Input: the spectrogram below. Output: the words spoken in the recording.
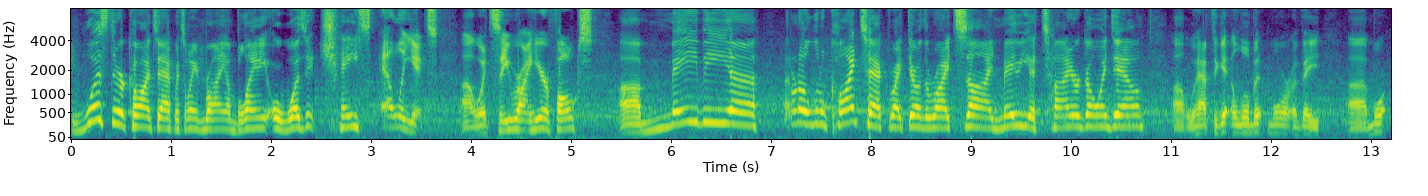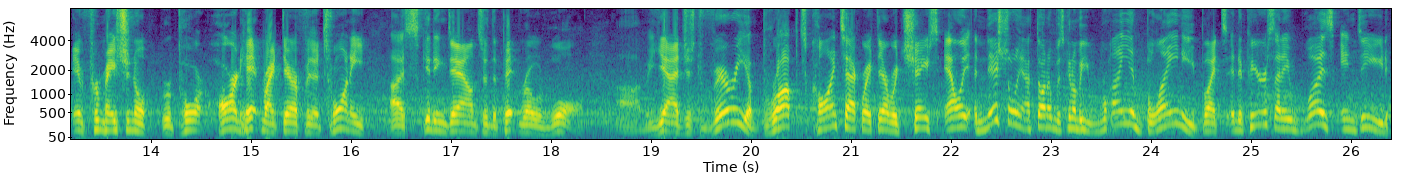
Was there contact between Ryan Blaney or was it Chase Elliott? Uh, let's see right here, folks. Uh, maybe, uh, I don't know, a little contact right there on the right side. Maybe a tire going down. Uh, we'll have to get a little bit more of a uh, more informational report. Hard hit right there for the 20, uh, skidding down to the pit road wall. Um, yeah, just very abrupt contact right there with Chase Elliott. Initially, I thought it was going to be Ryan Blaney, but it appears that it was indeed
